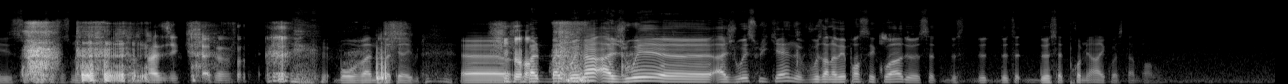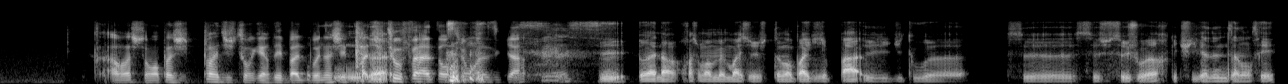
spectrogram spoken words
ils sont sur ce mec. Vas-y. Bon, Van, pas terrible. Euh. Bal- Balbuena a joué, euh, a joué ce week-end. Vous en avez pensé quoi de cette, de, de- de- de cette première avec West Ham pardon? Alors là, je te mens pas, j'ai pas du tout regardé Bad Bona, j'ai pas Ouais. du tout fait attention à ce gars. C'est... Ouais, non, franchement, même moi, je, je te mens pas que j'ai pas vu du tout euh, ce, ce, ce joueur que tu viens de nous annoncer.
